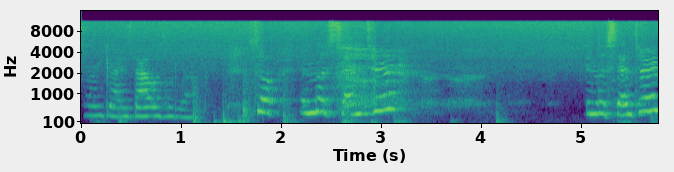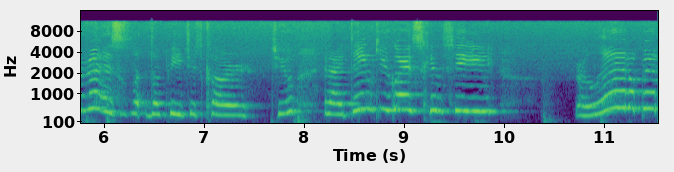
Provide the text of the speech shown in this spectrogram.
Sorry guys, that was a loud. So in the center, in the center of it is the peaches color too. And I think you guys can see a little bit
